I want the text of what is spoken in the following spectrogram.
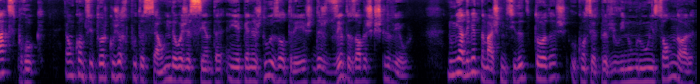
Max Bruch é um compositor cuja reputação ainda hoje assenta em apenas duas ou três das 200 obras que escreveu, nomeadamente na mais conhecida de todas, o Concerto para Violino número 1 em Sol menor,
